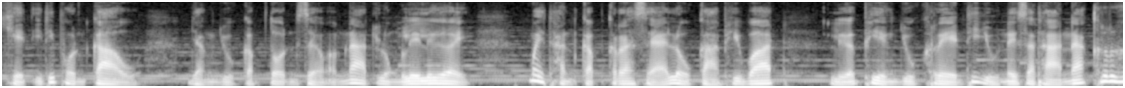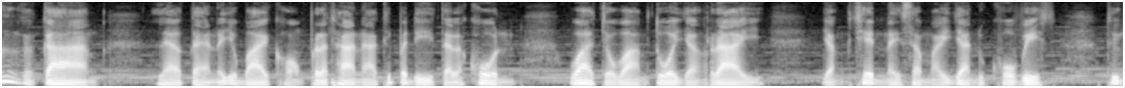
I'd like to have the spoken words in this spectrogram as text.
เขตอิทธิพลเก่า ยังอยู่กับตนเสื่อมอำนาจลงเรื่อยๆ ไม่ทันกับกระแสโลกาภิวัตน์เหลือเพียงยูเครนที่อยู่ในสถานะครึ่งกลางๆแล้วแต่นโยบายของประธานาธิบดีแต่ละคนว่าจะวางตัวอย่างไร อย่างเช่นในสมัยยานูโควิชซึ่ง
